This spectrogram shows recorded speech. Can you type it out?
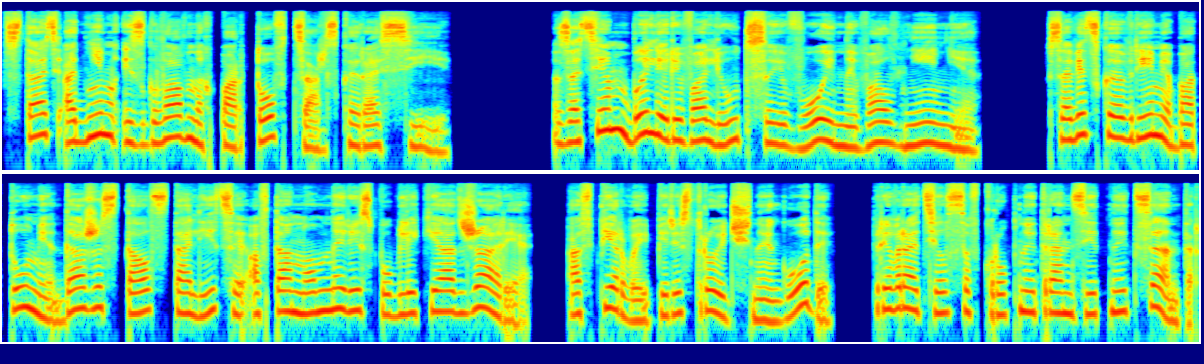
стать одним из главных портов царской России. Затем были революции, войны, волнения. В советское время Батуми даже стал столицей автономной республики Аджария, а в первые перестроечные годы превратился в крупный транзитный центр,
